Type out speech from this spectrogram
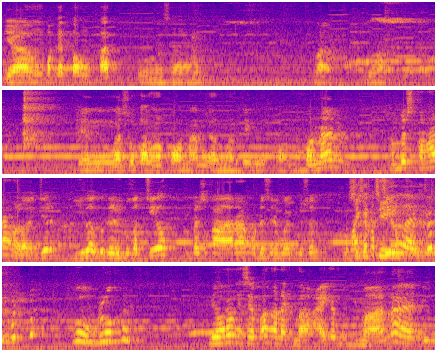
Yang pakai tongkat, kalau nggak salah. Nggak, gue nggak tahu. Yang nggak suka mah Conan, nggak ngerti gue Conan. Conan sampai sekarang loh anjir gila gue dari gue kecil sampai sekarang udah seribu episode Masih kecil. anjir goblok ini orang SMA nggak naik naik atau gimana anjing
